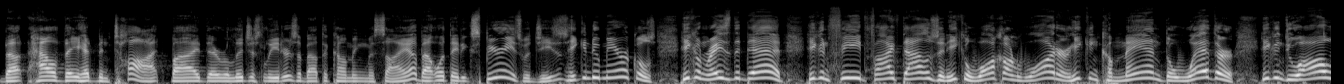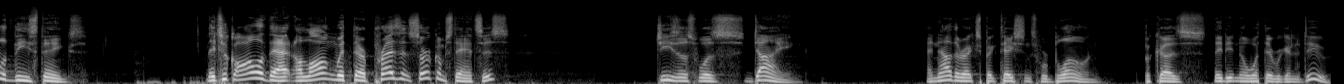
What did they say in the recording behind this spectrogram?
about how they had been taught by their religious leaders about the coming Messiah, about what they'd experienced with Jesus. He can do miracles. He can raise the dead. He can feed 5,000. He can walk on water. He can command the weather. He can do all of these things. They took all of that along with their present circumstances. Jesus was dying. And now their expectations were blown because they didn't know what they were going to do.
